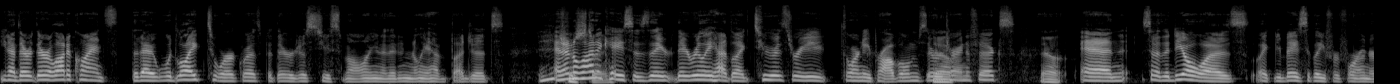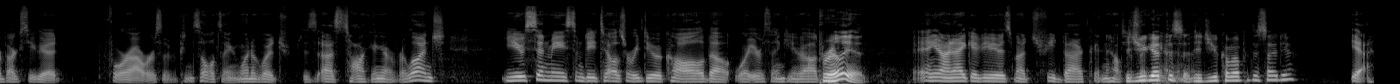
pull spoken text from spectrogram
you know, there there are a lot of clients that I would like to work with, but they were just too small. You know, they didn't really have budgets. And in a lot of cases, they they really had like two or three thorny problems they were Yeah. trying to fix. yeah. And so the deal was like you basically for 400 bucks you get 4 hours of consulting, one of which is us talking over lunch. You send me some details where we do a call about what you're thinking about. Brilliant. and, you know, and I give you as much feedback and help. Did you get this? Did you come up with this idea? yeah.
